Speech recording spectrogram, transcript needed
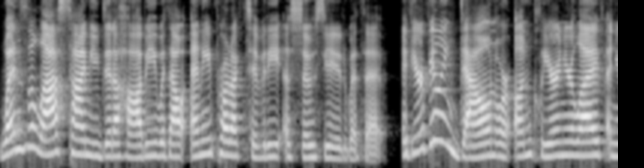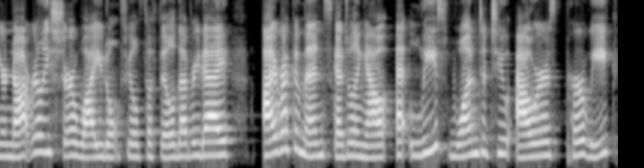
When's the last time you did a hobby without any productivity associated with it? If you're feeling down or unclear in your life and you're not really sure why you don't feel fulfilled every day, I recommend scheduling out at least one to two hours per week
